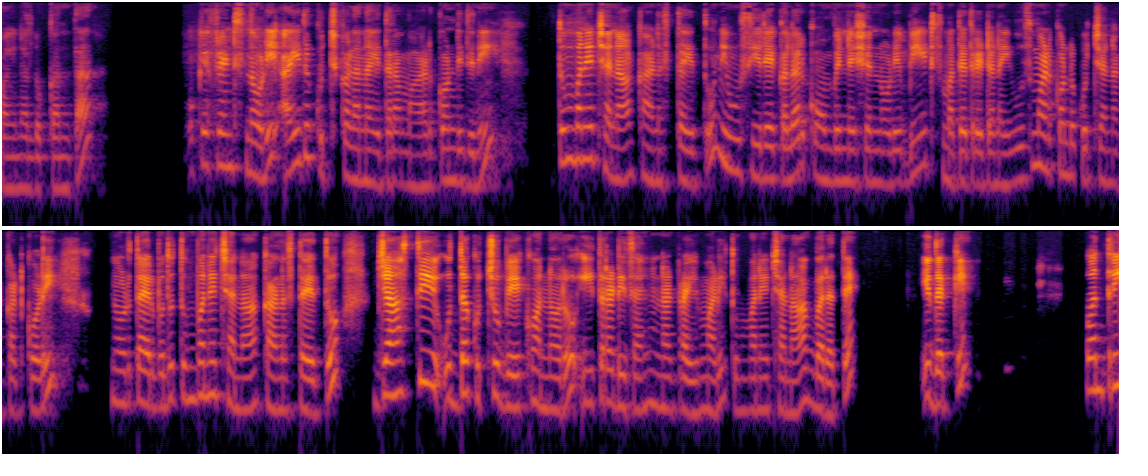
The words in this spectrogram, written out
ಫೈನಲ್ ಲುಕ್ ಅಂತ. ಓಕೆ ಫ್ರೆಂಡ್ಸ್ ನೋಡಿ ಐದು ಕುಚ್ಚುಗಳನ್ನು ಈ ಥರ ಮಾಡ್ಕೊಂಡಿದ್ದೀನಿ. ತುಂಬಾ ಚೆನ್ನಾಗಿ ಕಾಣಿಸ್ತಾ ಇತ್ತು. ನೀವು ಸೀರೆ ಕಲರ್ ಕಾಂಬಿನೇಷನ್ ನೋಡಿ ಬೀಟ್ಸ್ ಮತ್ತು ಥ್ರೆಡನ್ನು ಯೂಸ್ ಮಾಡಿಕೊಂಡು ಕುಚ್ಚನ್ನು ಕಟ್ಕೊಳ್ಳಿ. ನೋಡ್ತಾ ಇರ್ಬೋದು ತುಂಬಾನೇ ಚೆನ್ನಾಗಿ ಕಾಣಿಸ್ತಾ ಇತ್ತು. ಜಾಸ್ತಿ ಉದ್ದ ಕುಚ್ಚು ಬೇಕು ಅನ್ನೋರು ಈ ತರ ಡಿಸೈನ್ ಟ್ರೈ ಮಾಡಿ ತುಂಬಾನೇ ಚೆನ್ನಾಗಿ ಬರುತ್ತೆ. ಇದಕ್ಕೆ ಒಂದು ತ್ರೀ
